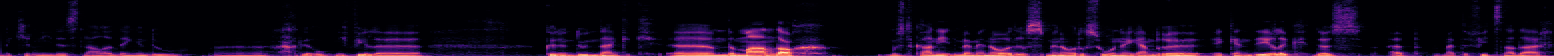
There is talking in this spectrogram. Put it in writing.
een keer niet de snelle dingen doe, ga ik er ook niet veel kunnen doen, denk ik. Ehm, de maandag moest ik gaan eten bij mijn ouders. Mijn ouders wonen in Gembrugge, ik in Deerlijk, dus heb met de fiets naar daar.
